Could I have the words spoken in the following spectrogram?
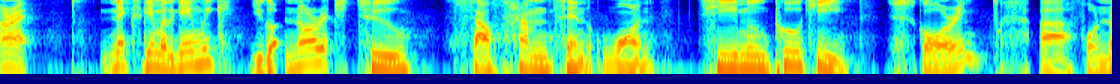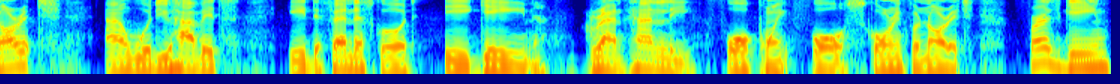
All right, next game of the game week, you got Norwich 2, Southampton 1. Teemu Pukki scoring uh, for Norwich. And would you have it? A defender scored again. Grant Hanley, 4.4, scoring for Norwich. First game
